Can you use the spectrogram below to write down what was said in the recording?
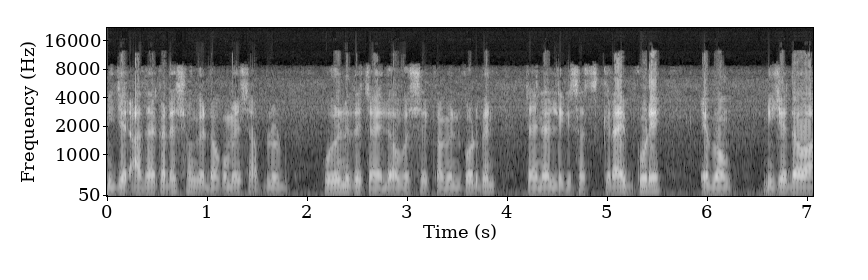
নিজের আধার কার্ডের সঙ্গে ডকুমেন্টস আপলোড করে নিতে চাইলে অবশ্যই কমেন্ট করবেন চ্যানেলটিকে সাবস্ক্রাইব করে এবং নিচে দেওয়া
